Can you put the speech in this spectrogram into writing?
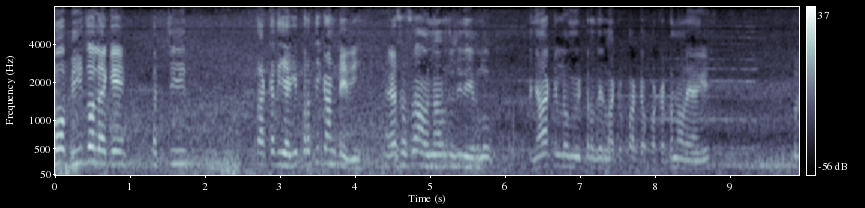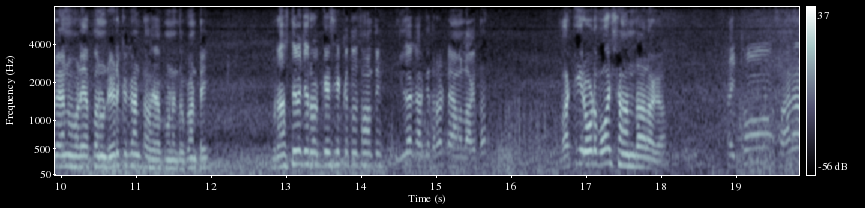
ਉਹ 20 ਤੋਂ ਲੈ ਕੇ 25 ਤੱਕ ਦੀ ਹੈਗੀ ਪ੍ਰਤੀ ਘੰਟੇ ਦੀ। ਇਸ ਹਿਸਾਬ ਨਾਲ ਤੁਸੀਂ ਦੇਖ ਲਓ 50 ਕਿਲੋਮੀਟਰ ਦੇ ਲਗਭਗ ਆਪਾਂ ਕੱਢਣ ਵਾਲੇ ਆਂਗੇ। ਤੁਰਿਆ ਨੂੰ ਹਲੇ ਆਪਾਂ ਨੂੰ ਡੇਢ ਕੁ ਘੰਟਾ ਹੋਇਆ ਪੌਣੇ 2 ਘੰਟੇ। ਰਸਤੇ ਵਿੱਚ ਰੁਕ ਗਏ ਸੀ ਇੱਕ ਦੋ ਥਾਂ ਤੇ, ਜਿਹਦਾ ਕਰਕੇ ਥੋੜਾ ਟਾਈਮ ਲੱਗਦਾ। ਬਾਕੀ ਰੋਡ ਬਹੁਤ ਸ਼ਾਨਦਾਰ ਹੈਗਾ। ਇੱਥੋਂ ਸਾਰਾ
